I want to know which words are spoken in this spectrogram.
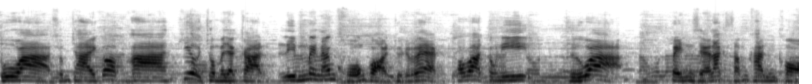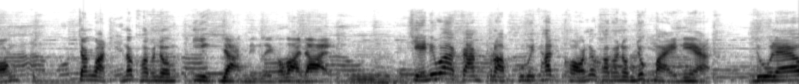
ผู้ว่าสมชายก็พาเที่ยวชมบรรยากาศริมแม่น้ำโขงก่อนจุดแรก เพราะว่าตรงนี้ถือว่าเป็นสัญลักษณ์สำคัญของ จังหวัดนครพนมอีกอย่างหนึ่งเลยก็ว่าได้อืมเขียนได้ว่าการปรับภูมิทัศน์ของนครพนมยุคใหม่เนี่ยดูแล้ว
